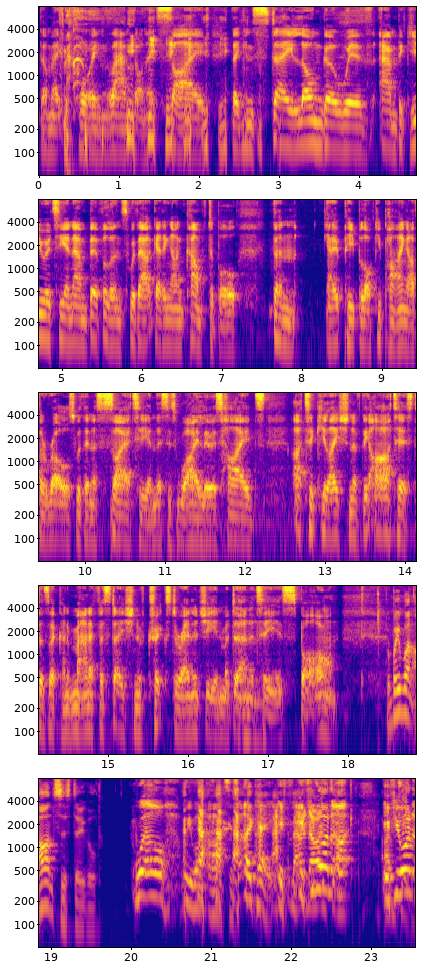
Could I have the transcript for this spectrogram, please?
They'll make the coin land on its side. They can stay longer with ambiguity and ambivalence without getting uncomfortable than you know, people occupying other roles within a society, and this is why Lewis Hyde's articulation of the artist as a kind of manifestation of trickster energy in modernity mm. is spot on. But we want answers, Dougald. Well, we want answers. Okay, if, no, if no, you want, uh, if you want,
